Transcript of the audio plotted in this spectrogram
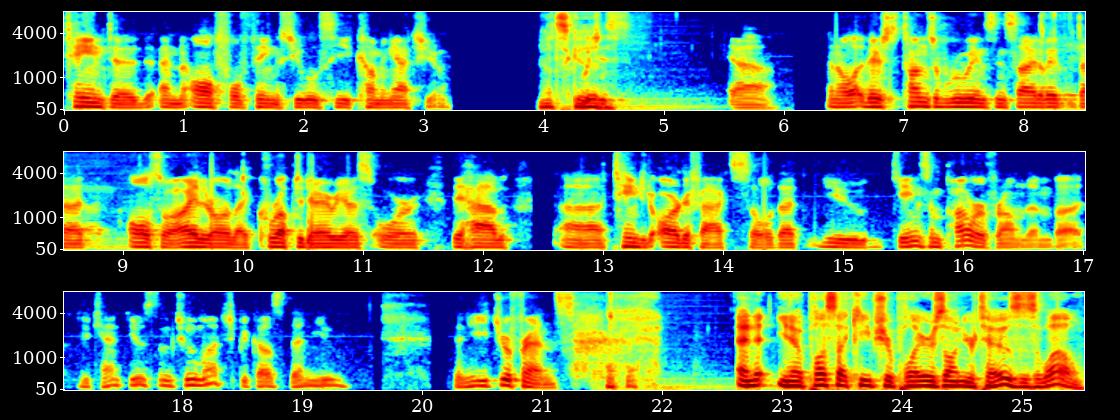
tainted and awful things you will see coming at you. That's good. Which is, yeah, and all, there's tons of ruins inside of it that also either are like corrupted areas or they have uh, tainted artifacts so that you gain some power from them, but you can't use them too much because then you then you eat your friends. and you know, plus that keeps your players on your toes as well.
